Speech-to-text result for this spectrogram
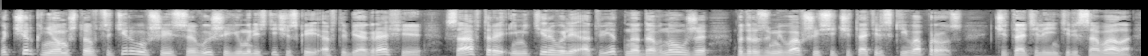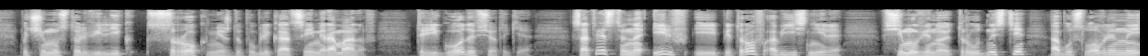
Подчеркнем, что в цитировавшейся выше юмористической автобиографии соавторы имитировали ответ на давно уже подразумевавшийся читательский вопрос. Читателей интересовало, почему столь велик срок между публикациями романов. Три года все-таки. Соответственно, Ильф и Петров объяснили, всему виной трудности, обусловленные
